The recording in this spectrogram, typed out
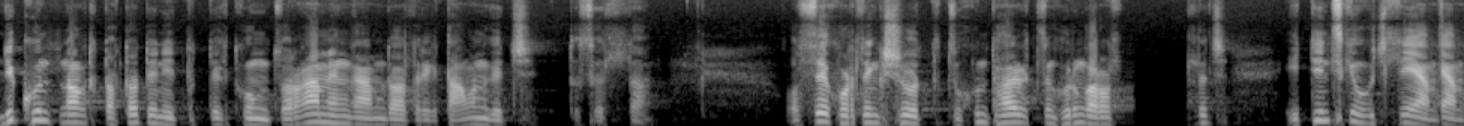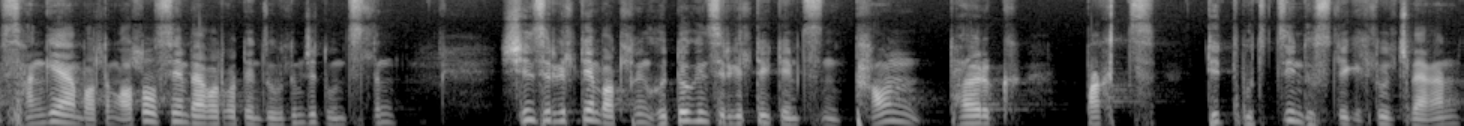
нэг хүнд ногд дотоодын нийт бүтээгдэхүүн 6000 ам долларыг давна гэж төсөөллөө. Улсын хурлын гишүүд зөвхөн тойрогдсон хөрөнгө оруулалт эдийн засгийн хөгжлийн яам, сангийн яам болон олон улсын байгууллагуудын зөвлөмжөд үндэслэн шин сэргэлтийн бодлогын хөдөөгийн сэргэлтийг дэмжсэн 5 тойрог багц дид бүтцийн төслийг эхлүүлж байгаа нь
